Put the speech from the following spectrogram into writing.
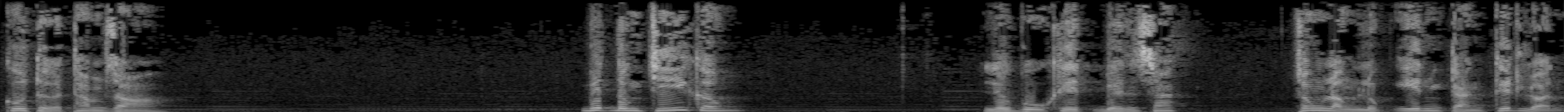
Cô thử thăm dò. Biết đồng chí không? Lưu Vũ Khiết biến sắc, Trong lòng Lục Yên càng kết luận.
